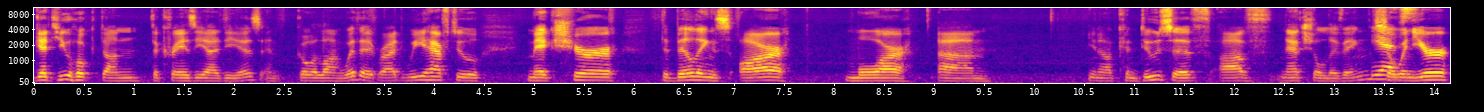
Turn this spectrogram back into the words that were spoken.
get you hooked on the crazy ideas and go along with it, right? We have to make sure the buildings are more. Um, you know, conducive of natural living. So when you're,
